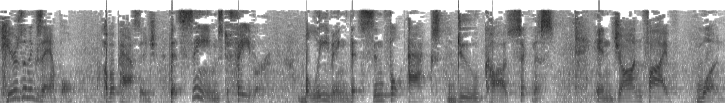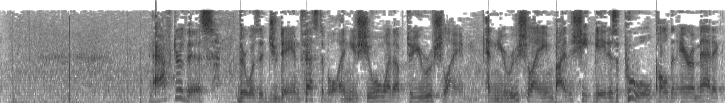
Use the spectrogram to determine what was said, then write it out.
Here's an example of a passage that seems to favor believing that sinful acts do cause sickness. In John 5 1, after this, there was a Judean festival, and Yeshua went up to Jerusalem. And Jerusalem, by the sheep gate, is a pool called in Aramaic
